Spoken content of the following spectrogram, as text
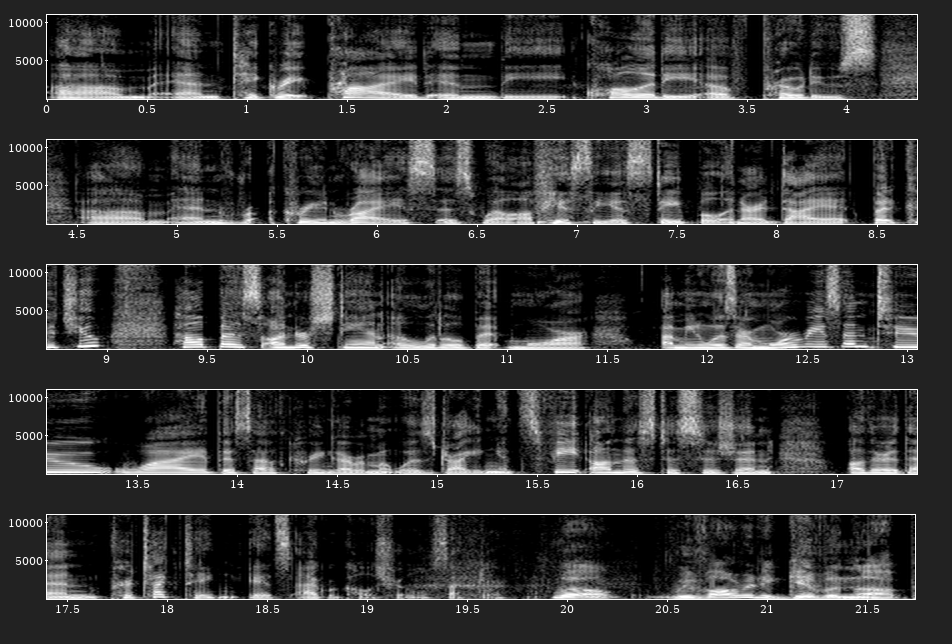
um, and take great pride in the quality of produce um, and r- Korean rice as well, obviously, a staple in our diet. But could you help us understand a little bit more I mean, was there more reason to why the South Korean government was dragging its feet on this decision other than protecting its agricultural sector? Well, we've already given up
